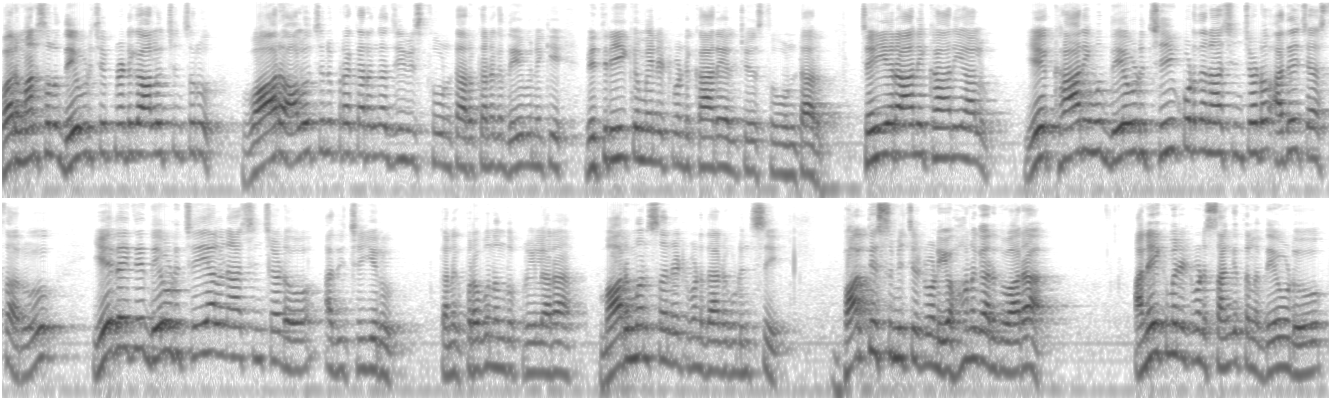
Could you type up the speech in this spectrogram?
వారి మనసులో దేవుడు చెప్పినట్టుగా ఆలోచించరు. వారు ఆలోచన ప్రకారంగా జీవిస్తూ ఉంటారు. కనుక దేవునికి వ్యతిరేకమైనటువంటి కార్యాలు చేస్తూ ఉంటారు. చెయ్యరాని కార్యాలు ఏ కార్యము దేవుడు చేయకూడదని ఆశించాడో అదే చేస్తారు. ఏదైతే దేవుడు చేయాలని ఆశించాడో అది చెయ్యరు. కనుక ప్రభునందు ప్రియులరా మార్మన్స్ అనేటువంటి దాని గురించి బాప్తిసం ఇచ్చేటువంటి యోహన గారి ద్వారా అనేకమైనటువంటి సంగతులను దేవుడు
